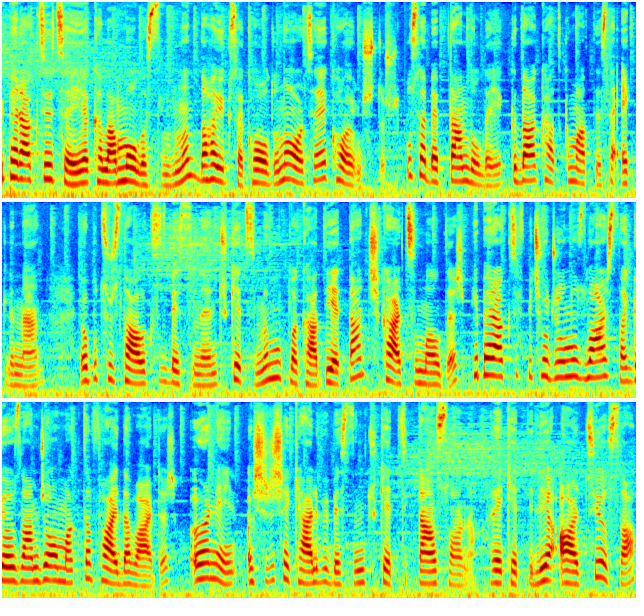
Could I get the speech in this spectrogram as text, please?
hiperaktiviteye yakalanma olasılığının daha yüksek olduğunu ortaya koymuştur. Bu sebepten dolayı gıda katkı maddesi eklenen ve bu tür sağlıksız besinlerin tüketimi mutlaka diyetten çıkartılmalıdır. Hiperaktif bir çocuğunuz varsa gözlemci olmakta fayda vardır. Örneğin aşırı şekerli bir besini tükettikten sonra hareketliliği artıyorsa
